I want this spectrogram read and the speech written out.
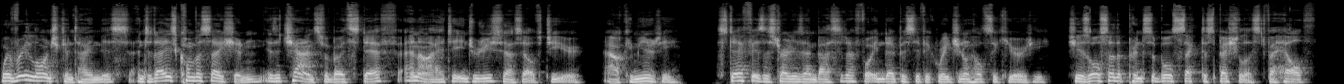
We've relaunched Contain This, and today's conversation is a chance for both Steph and I to introduce ourselves to you, our community. Steph is Australia's ambassador for Indo Pacific Regional Health Security. She is also the principal sector specialist for health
